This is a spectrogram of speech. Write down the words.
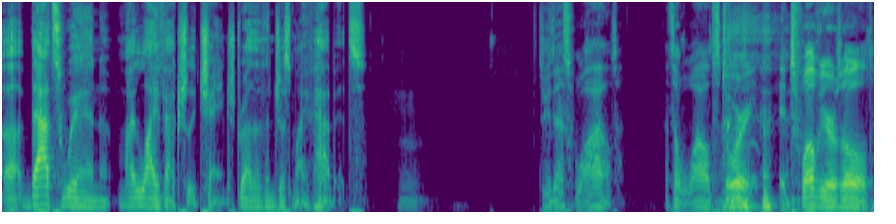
uh, that's when my life actually changed rather than just my habits. Hmm. Dude, that's wild. That's a wild story. At 12 years old,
